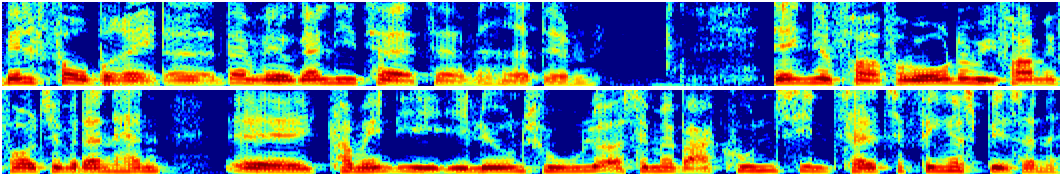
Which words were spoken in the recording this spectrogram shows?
velforberedt. Og der vil jeg jo gerne lige tage, tage hvad hedder det, Daniel fra, fra Watery frem i forhold til, hvordan han øh, kom ind i, i løvens hule, og simpelthen bare kunne sine tal til fingerspidserne.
